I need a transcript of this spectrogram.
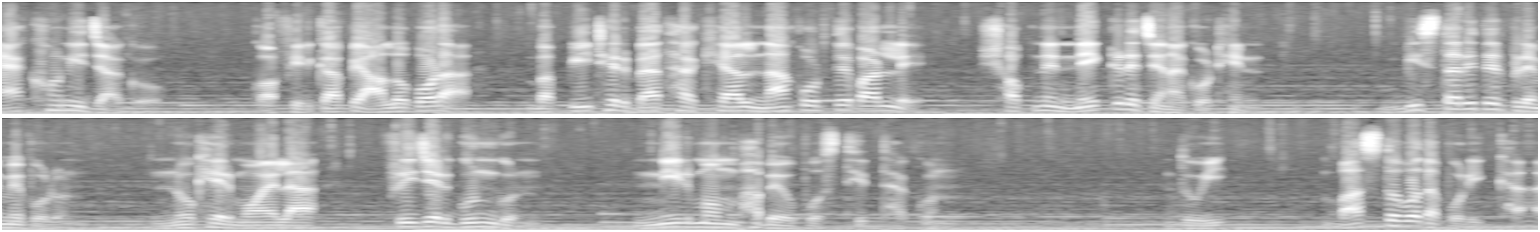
এখনই জাগো। কফির কাপে আলো পড়া বা পিঠের ব্যথা খেয়াল না করতে পারলে স্বপ্নে নেকড়ে চেনা কঠিন। বিস্তারিতের প্রেমে পড়ুন। নখের ময়লা, ফ্রিজের গুনগুন, নির্মমভাবে উপস্থিত থাকুন। দুই, বাস্তবতা পরীক্ষা।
